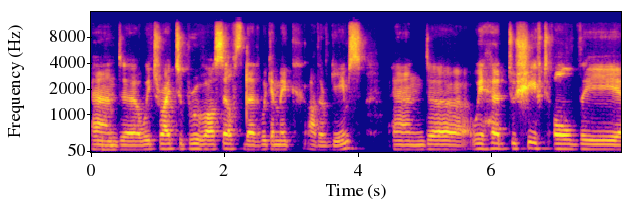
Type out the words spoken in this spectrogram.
and uh, we tried to prove ourselves that we can make other games. And uh, we had to shift all the uh,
